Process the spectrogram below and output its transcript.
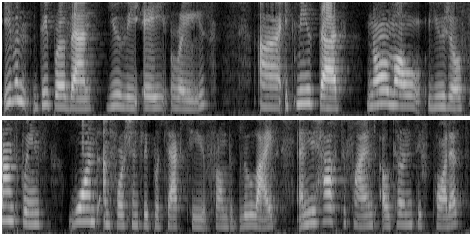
even deeper than UVA rays. Uh, it means that normal, usual sunscreens won't unfortunately protect you from the blue light and you have to find alternative products.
